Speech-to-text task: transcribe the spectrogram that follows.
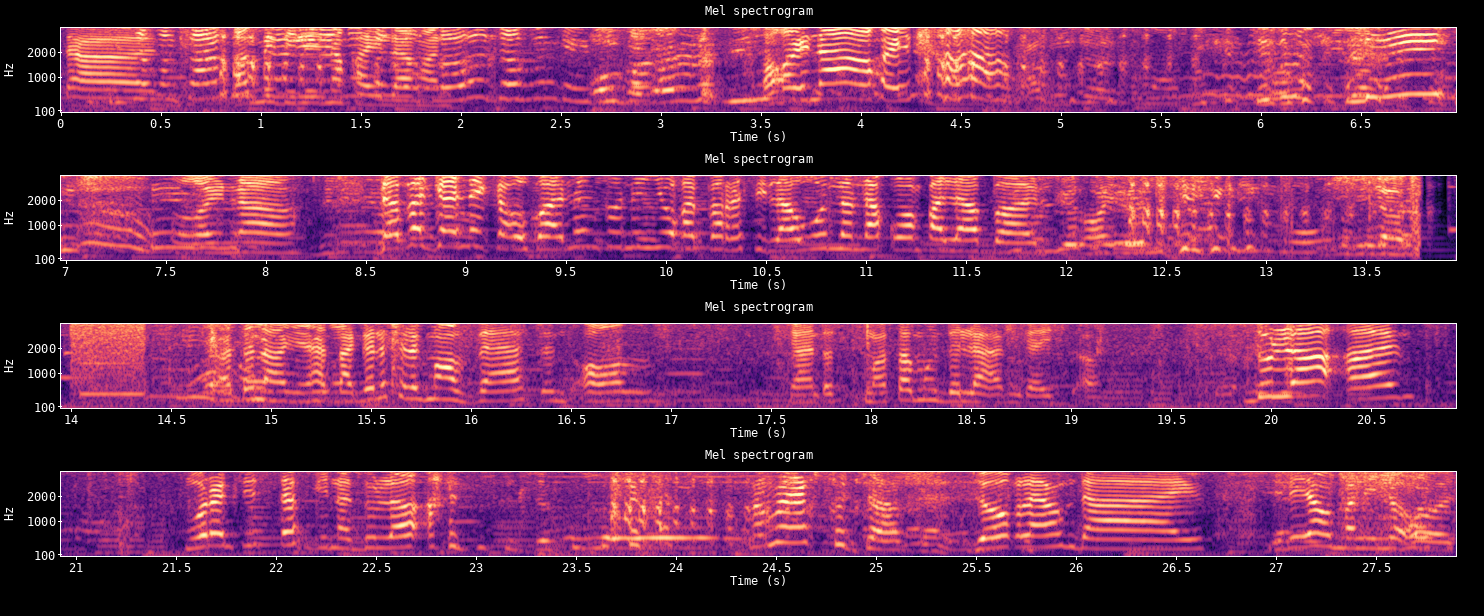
masakitan. Kami dili na kailangan. Oh? Okay na, okay na. okay na. Dapat gani kaubanan ko ninyo kay para silawon na nako ang kalaban. Ato na, ginahatagan na sila mga vest and all. Yan, tapos mata mo dulaan guys. Oh. Dulaan! Murag si Steph, ginadulaan. Naman extra jacket. Joke lang, dai. Dili ako maninood.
